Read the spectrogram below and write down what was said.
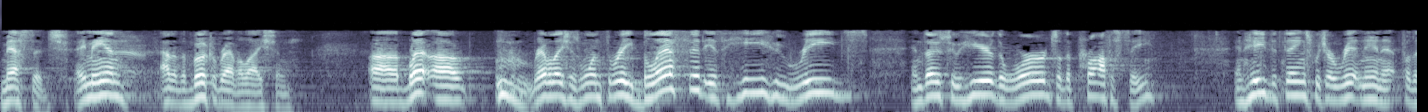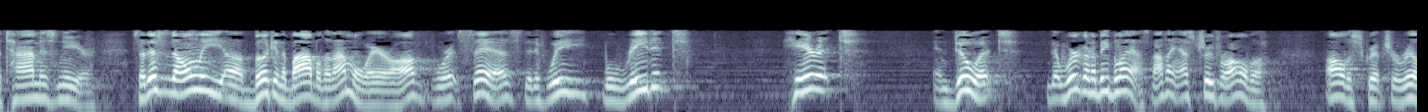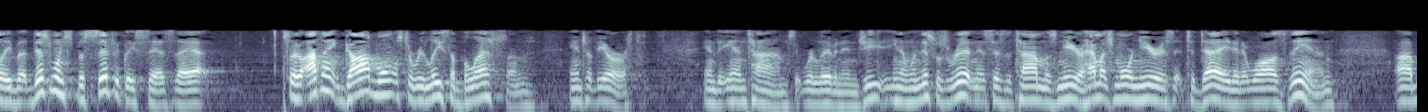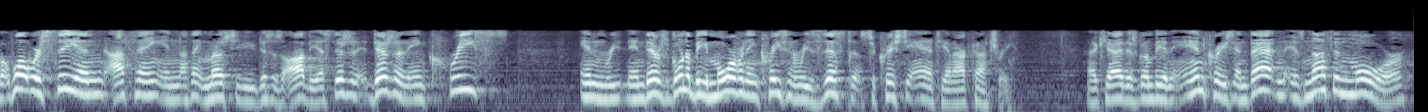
message. Amen. Out of the book of Revelation. Uh, uh, Revelations 1 3. Blessed is he who reads and those who hear the words of the prophecy and heed the things which are written in it, for the time is near. So this is the only uh, book in the Bible that I'm aware of where it says that if we will read it, hear it, and do it, that we're going to be blessed. I think that's true for all the all the Scripture really, but this one specifically says that. So I think God wants to release a blessing into the earth in the end times that we're living in. You know, when this was written, it says the time was near. How much more near is it today than it was then? Uh, but what we're seeing, I think, and I think most of you, this is obvious, there's, a, there's an increase in, re, and there's going to be more of an increase in resistance to Christianity in our country. Okay, there's going to be an increase, and that is nothing more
